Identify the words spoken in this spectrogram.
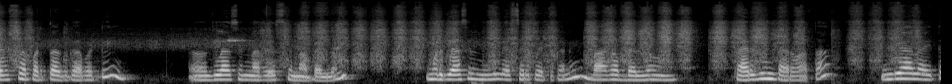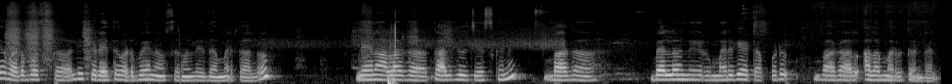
ఎక్స్ట్రా పడుతుంది కాబట్టి ఆ, గ్లాసున్నర వేసుకున్న బెల్లం. మూడు గ్లాసులు నీళ్ళు ఎసరు పెట్టుకొని బాగా బెల్లం కరిగిన తర్వాత ఇండియాలో అయితే వడబోసుకోవాలి ఇక్కడైతే వడబోయిన అవసరం లేదు అమెరికాలో. నేను అలాగా తాలికలు చేసుకొని బాగా బెల్లం నీరు మరిగేటప్పుడు బాగా అలా మరుగుతుండాలి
